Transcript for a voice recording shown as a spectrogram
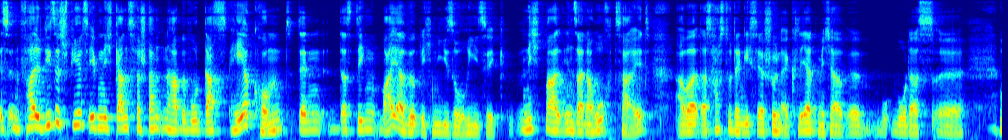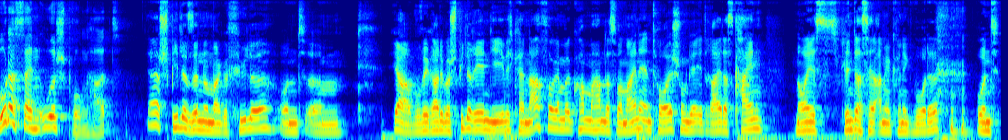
es im Fall dieses Spiels eben nicht ganz verstanden habe, wo das herkommt, denn das Ding war ja wirklich nie so riesig. Nicht mal in seiner Hochzeit, aber das hast du, denke ich, sehr schön erklärt, Micha, äh, wo, wo das, äh, wo das seinen Ursprung hat. ja, Spiele sind nun mal Gefühle und ähm, ja, wo wir gerade über Spiele reden, die ewig keinen Nachfolger mehr bekommen haben, das war meine Enttäuschung der E3, dass kein neues Splinter Cell angekündigt wurde und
